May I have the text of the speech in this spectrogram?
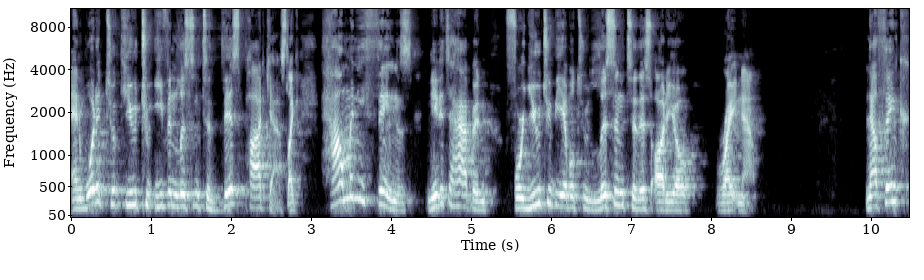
and what it took you to even listen to this podcast. Like, how many things needed to happen for you to be able to listen to this audio right now? Now, think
